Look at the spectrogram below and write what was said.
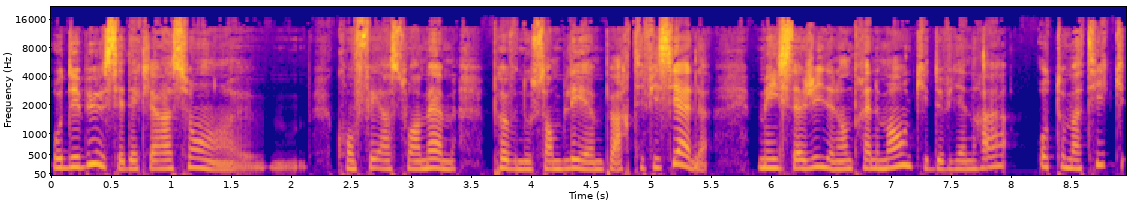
Au début, ces déclarations euh, qu'on fait à soi-même peuvent nous sembler un peu artificielles, mais il s'agit d'un entraînement qui deviendra automatique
